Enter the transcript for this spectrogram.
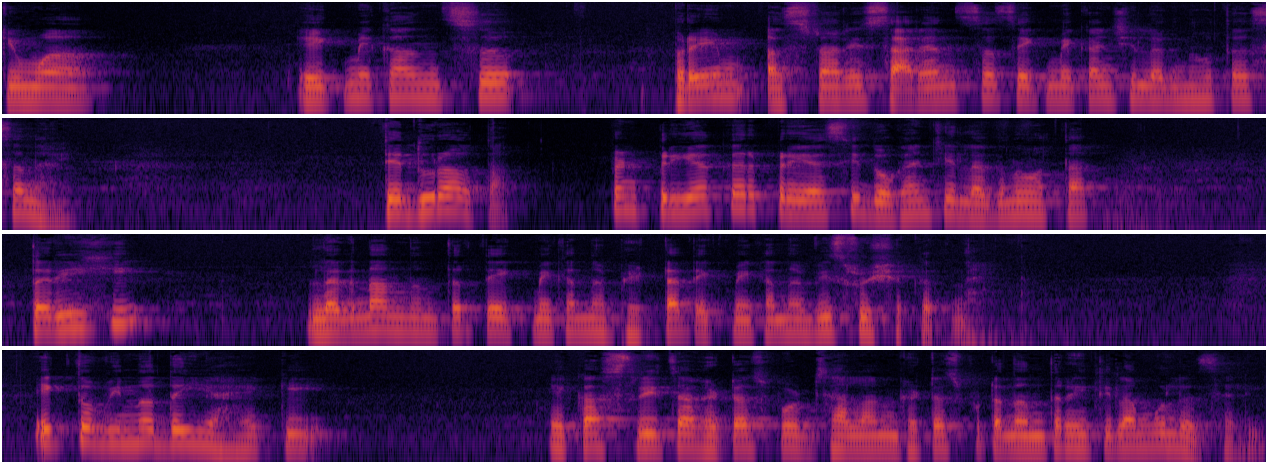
किंवा एकमेकांचं प्रेम असणारे साऱ्यांचंच एकमेकांशी लग्न होतं असं नाही. ते दुरावतात पण प्रियकर प्रेयसी दोघांची लग्न होतात. तरीही लग्नानंतर ते एकमेकांना भेटतात एकमेकांना विसरू शकत नाहीत. एक तो विनोदही आहे की एका स्त्रीचा घटस्फोट झाला आणि घटस्फोटानंतरही तिला मुलं झाली.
